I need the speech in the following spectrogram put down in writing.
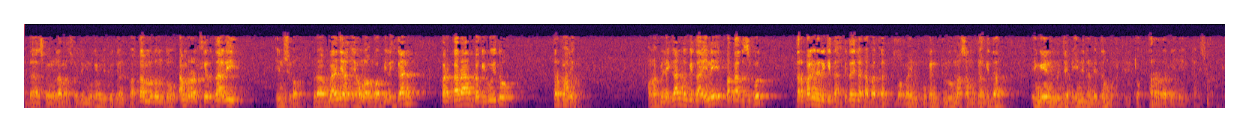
Ada sebagian ulama seperti mungkin menyebutkan wakam meruntuh amron khirtali insyirah. Berapa banyak yang Allah engkau pilihkan perkara bagiku itu terpaling. Allah pilihkan untuk kita ini perkara tersebut terpaling dari kita. Kita tidak dapatkan. Main, mungkin dulu masa muda kita ingin menjadi ini dan itu, menjadi dokter dan ini dan sebagainya.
